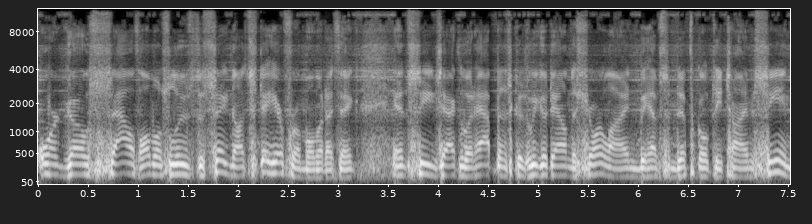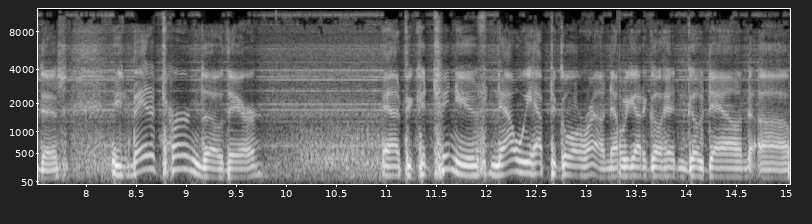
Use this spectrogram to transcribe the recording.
or go south, almost lose the signal. Stay here for a moment, I think, and see exactly what happens because we go down the shoreline. We have some difficulty time seeing this. He's made a turn, though, there. And if it continues, now we have to go around. Now we got to go ahead and go down. Uh,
